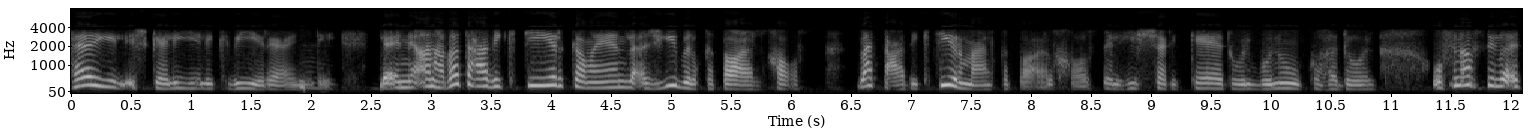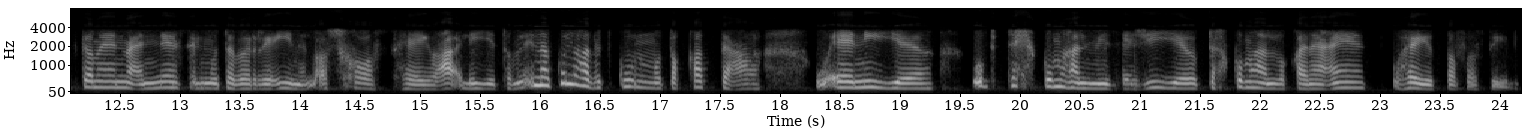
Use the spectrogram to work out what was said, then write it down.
هاي الإشكالية الكبيرة عندي. لأني أنا بتعب كتير كمان لأجيب القطاع الخاص. بتعب كتير مع القطاع الخاص اللي هي الشركات والبنوك وهدول. وفي نفس الوقت كمان مع الناس المتبرعين الأشخاص هاي وعقليتهم لأنها كلها بتكون متقطعة وآنية وبتحكمها المزاجية وبتحكمها القناعات وهي التفاصيل.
